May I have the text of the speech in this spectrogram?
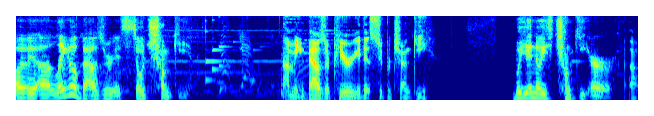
Oh, yeah, uh, Lego Bowser is so chunky. I mean, Bowser period is super chunky. But yeah, no, he's chunkier. Oh,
